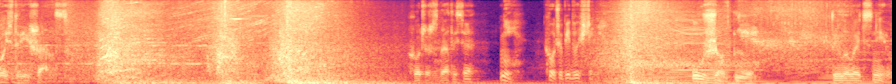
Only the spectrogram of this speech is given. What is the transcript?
Ось твій шанс. Хочеш здатися? Ні, хочу підвищення. У жовтні. Ти ловець снів.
